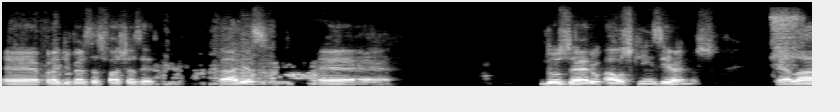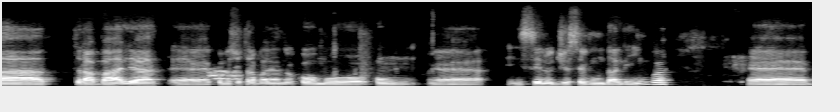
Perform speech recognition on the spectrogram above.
é, para diversas faixas etárias, é, do zero aos 15 anos. Ela trabalha, é, começou trabalhando como com é, ensino de segunda língua, é,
